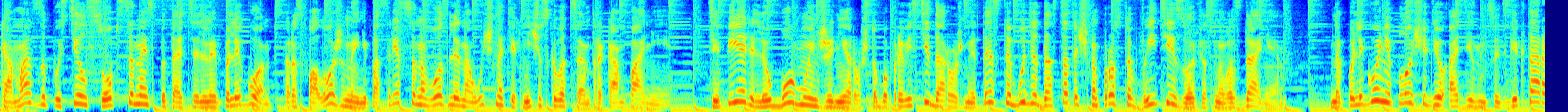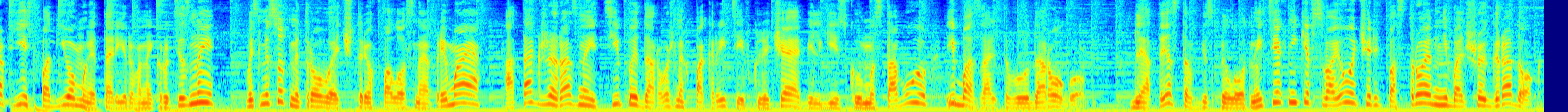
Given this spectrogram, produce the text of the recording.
КАМАЗ запустил собственный испытательный полигон, расположенный непосредственно возле научно-технического центра компании. Теперь любому инженеру, чтобы провести дорожные тесты, будет достаточно просто выйти из офисного здания. На полигоне площадью 11 гектаров есть подъемы тарированной крутизны, 800-метровая четырехполосная прямая, а также разные типы дорожных покрытий, включая бельгийскую мостовую и базальтовую дорогу. Для тестов беспилотной техники, в свою очередь, построен небольшой городок.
